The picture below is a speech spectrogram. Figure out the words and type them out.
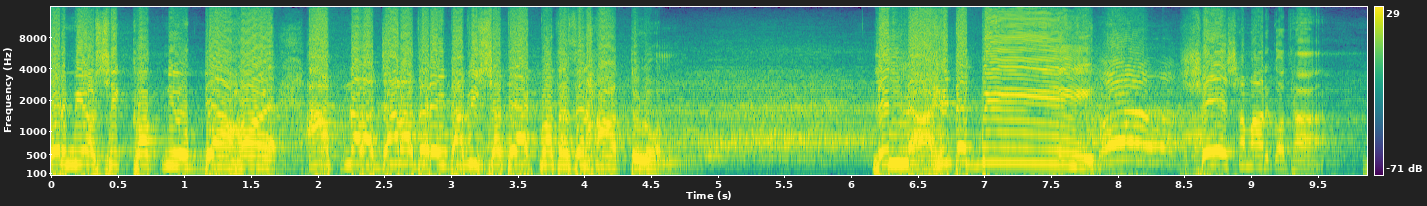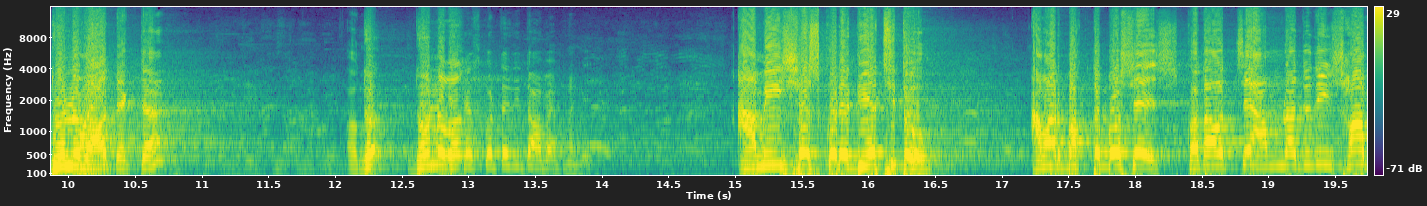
ধর্মীয় শিক্ষক নিয়োগ দেওয়া হয়। আপনারা যারা যারা এই দাবির সাথে একমত আছেন হাত তুলুন। লিল্লাহি তাকবীর। শেষ আমার কথা। ধন্যবাদ। একটা। ধন্যবাদ। শেষ করতে দিতে হবে আপনাকে। আমি শেষ করে দিয়েছি তো। আমার বক্তব্য শেষ। কথা হচ্ছে আমরা যদি সব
